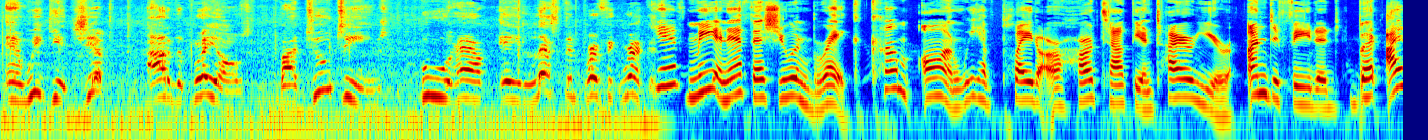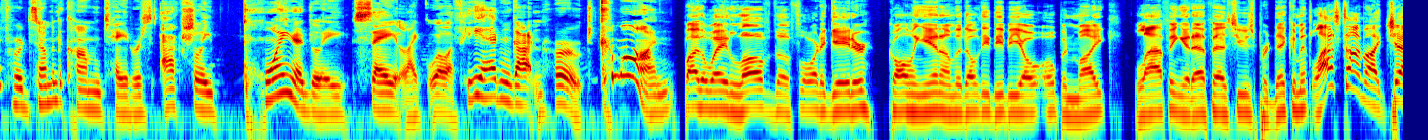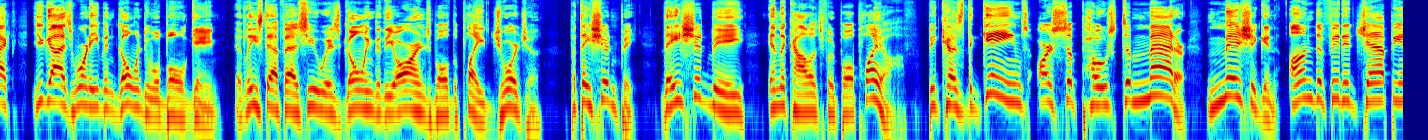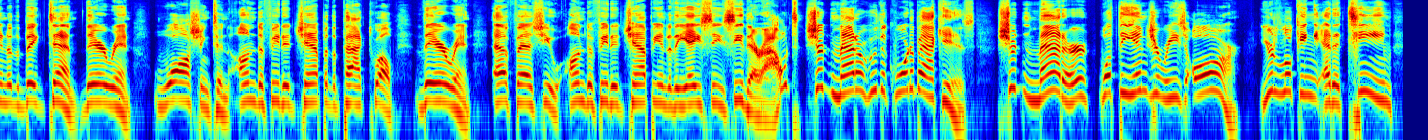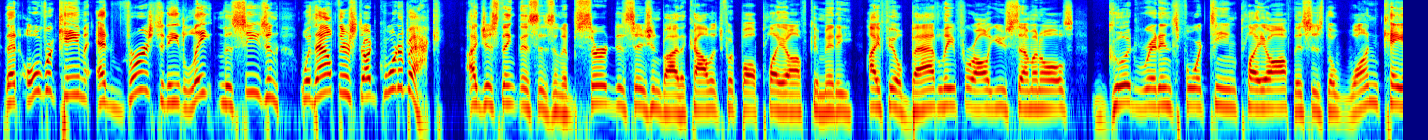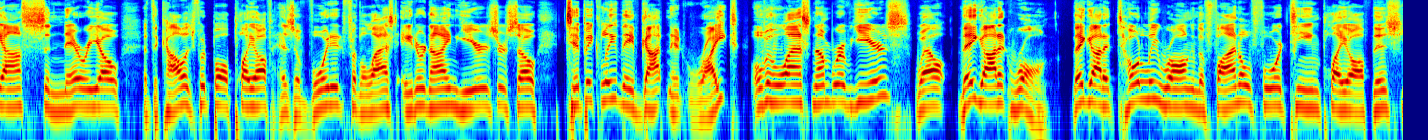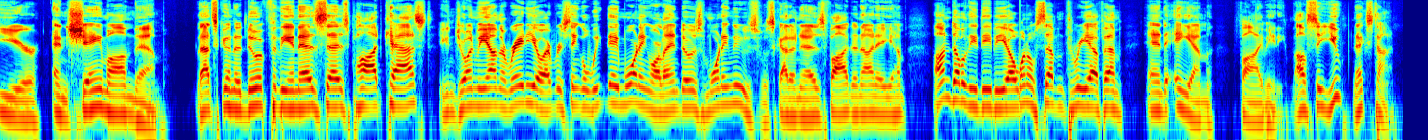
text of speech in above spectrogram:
and we get gypped out of the playoffs by two teams who have a less than perfect record. Give me an FSU and break. Come on, we have played our hearts out the entire year, undefeated. But I've heard some of the commentators actually pointedly say, like, well, if he hadn't gotten hurt, come on. By the way, love the Florida Gator calling in on the WDBO open mic, laughing at FSU's predicament. Last time I checked, you guys weren't even going to a bowl game. At least FSU is going to the Orange Bowl to play Georgia, but they shouldn't be. They should be in the college football playoff because the games are supposed to matter. Michigan, undefeated champion of the Big Ten, they're in. Washington, undefeated champ of the Pac 12, they're in. FSU, undefeated champion of the ACC, they're out. Shouldn't matter who the quarterback is, shouldn't matter what the injuries are. You're looking at a team that overcame adversity late in the season without their stud quarterback. I just think this is an absurd decision by the College Football Playoff Committee. I feel badly for all you Seminoles. Good riddance 14 playoff. This is the one chaos scenario that the College Football Playoff has avoided for the last eight or nine years or so. Typically, they've gotten it right over the last number of years. Well, they got it wrong. They got it totally wrong in the final four team playoff this year, and shame on them. That's going to do it for the Anez Sez podcast. You can join me on the radio every single weekday morning, Orlando's Morning News with Scott Anez, 5 to 9 a.m. on WDBO 1073 FM and AM 580. I'll see you next time.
